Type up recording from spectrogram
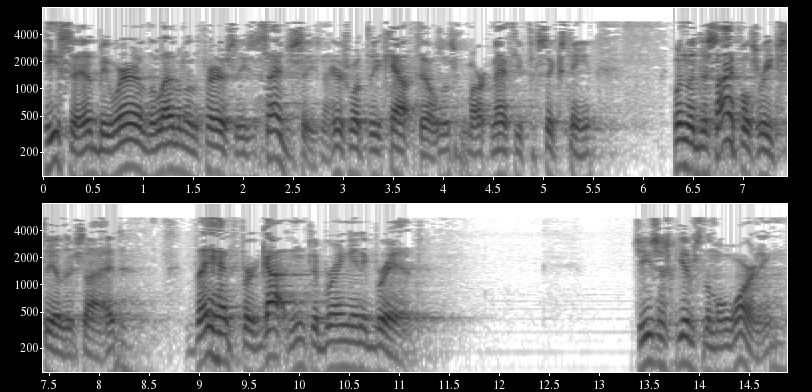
He said, beware of the leaven of the Pharisees and Sadducees. Now here's what the account tells us, Mark, Matthew 16. When the disciples reached the other side, they had forgotten to bring any bread. Jesus gives them a warning,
